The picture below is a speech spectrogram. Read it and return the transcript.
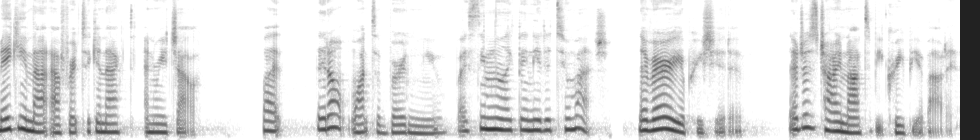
making that effort to connect and reach out. But they don't want to burden you by seeming like they needed too much. They're very appreciative. They're just trying not to be creepy about it.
